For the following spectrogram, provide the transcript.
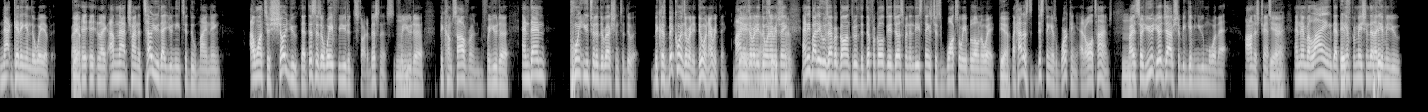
not getting in the way of it. Right? Yeah. It- it- like I'm not trying to tell you that you need to do mining. I want to show you that this is a way for you to start a business, for Mhm. you to become sovereign, for you to, and then point you to the direction to do it. Because Bitcoin's already doing everything. Mining's Yeah, already yeah, doing see what you're everything. Anybody who's ever gone through the difficulty adjustment and these things just walks away blown away. Yeah. Like how does this thing is working at all times, Mhm. right? So you, your job should be giving you more of that honest, transparent, and then relying that the If- information that I I'm giving you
